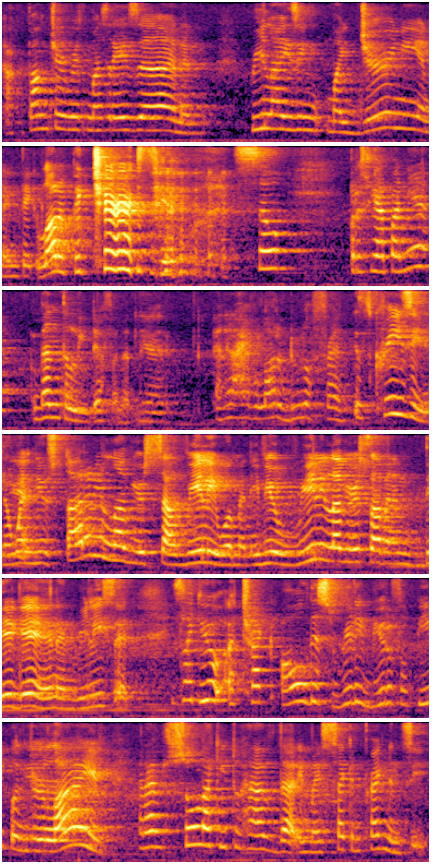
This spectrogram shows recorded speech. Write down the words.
aku puncture with Mas Reza and then realizing my journey and then take a lot of pictures you know. so persiapannya mentally definitely yeah and then I have a lot of doula friends. It's crazy, you know, when you started to love yourself, really, woman, if you really love yourself and dig in and release it, it's like you attract all these really beautiful people your Yeah. life. And I'm so lucky to have that in my second pregnancy.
